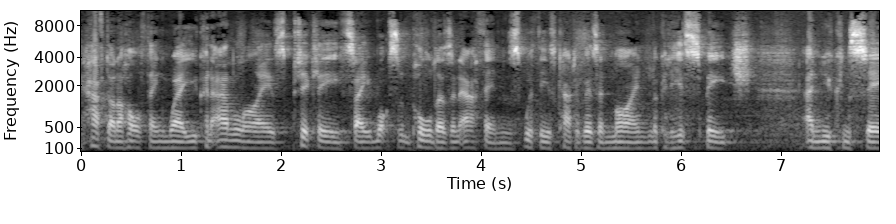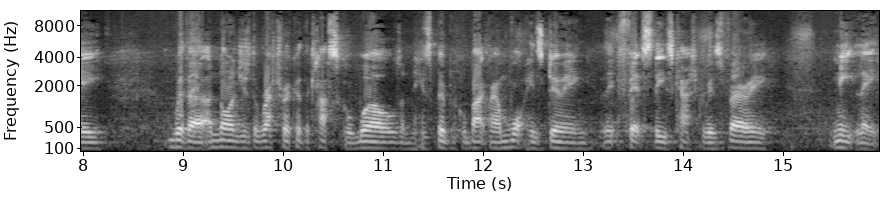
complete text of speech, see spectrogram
have done a whole thing where you can analyse, particularly say what St Paul does in Athens with these categories in mind, look at his speech, and you can see with a, a knowledge of the rhetoric of the classical world and his biblical background, what he's doing, it fits these categories very neatly.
